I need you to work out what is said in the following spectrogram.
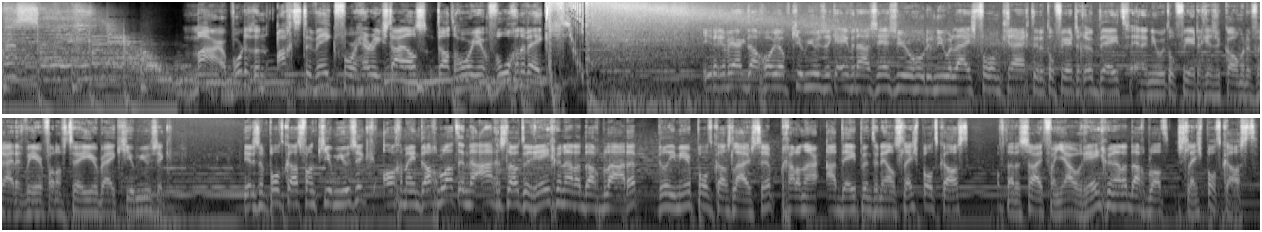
the same. Maar wordt het een achtste week voor Harry Styles? Dat hoor je volgende week. Iedere werkdag hoor je op Q-Music even na 6 uur hoe de nieuwe lijst vorm krijgt in de top 40 update. En een nieuwe top 40 is er komende vrijdag weer vanaf 2 uur bij Q-Music. Dit is een podcast van Q-Music, Algemeen Dagblad en de aangesloten regionale dagbladen. Wil je meer podcast luisteren? Ga dan naar ad.nl slash podcast of naar de site van jouw regionale dagblad slash podcast.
